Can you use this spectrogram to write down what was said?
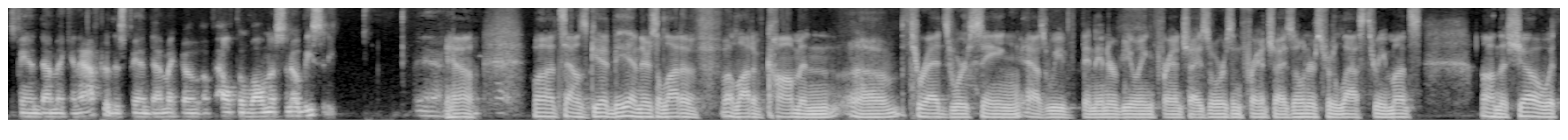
this pandemic and after this pandemic of, of health and wellness and obesity. Yeah. yeah. Well, it sounds good. And there's a lot of a lot of common uh, threads we're seeing as we've been interviewing franchisors and franchise owners for the last three months on the show with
